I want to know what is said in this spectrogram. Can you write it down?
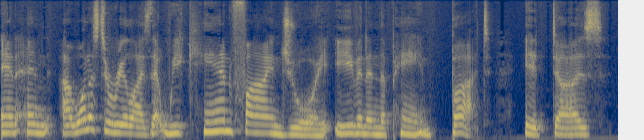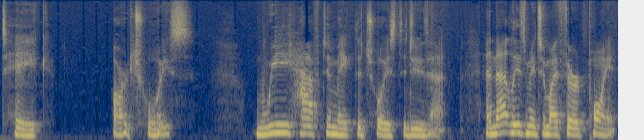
And, and I want us to realize that we can find joy even in the pain, but it does take our choice. We have to make the choice to do that. And that leads me to my third point.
